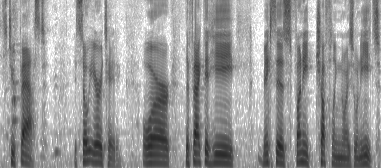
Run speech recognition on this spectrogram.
It's too fast. It's so irritating. Or the fact that he makes this funny chuffling noise when he eats.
